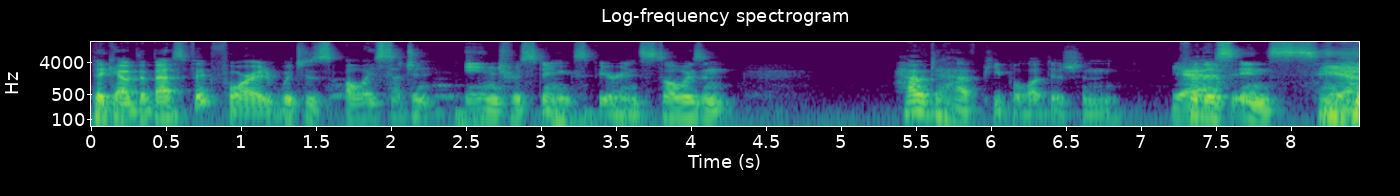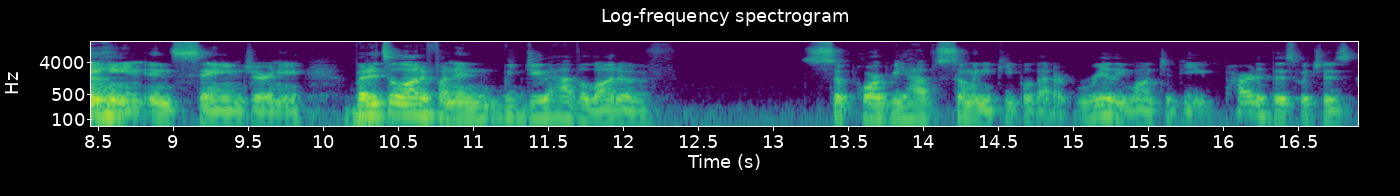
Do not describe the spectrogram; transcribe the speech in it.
pick out the best fit for it, which is always such an interesting experience. It's always an how to have people audition Yeah. for this insane, insane journey. But it's a lot of fun, and we do have a lot of support. We have so many people that are, really want to be part of this, which is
